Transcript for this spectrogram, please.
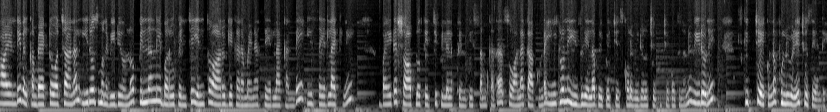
హాయ్ అండి welcome back to our channel ఈ రోజు మన వీడియోలో పిల్లల్ని బరువు పెంచే ఎంతో ఆరోగ్యకరమైన సేర్లాక్ అండి. ఈ సేర్లాక్ని బయట షాప్లో తెచ్చి పిల్లలకు తినిపిస్తాం కదా. సో అలా కాకుండా ఇంట్లోనే ఈజీగా ఎలా ప్రిపేర్ చేసుకోవాలో వీడియోలో చూపించబోతున్నాను. వీడియోని స్కిప్ చేయకుండా ఫుల్ వీడియో చూసేయండి.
